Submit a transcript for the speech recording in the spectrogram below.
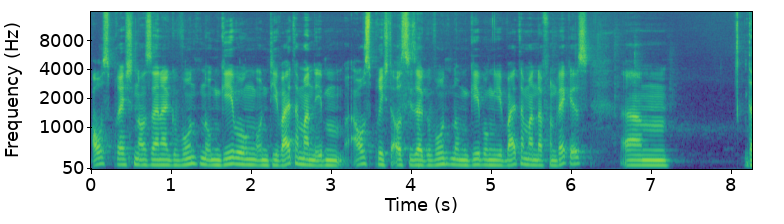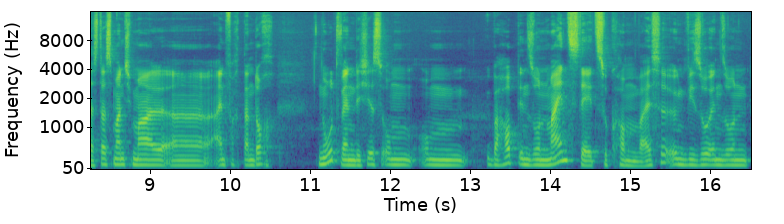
Ausbrechen aus seiner gewohnten Umgebung und je weiter man eben ausbricht aus dieser gewohnten Umgebung, je weiter man davon weg ist, ähm, dass das manchmal äh, einfach dann doch notwendig ist, um, um überhaupt in so ein Mindstate zu kommen, weißt du? Irgendwie so in so ein,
